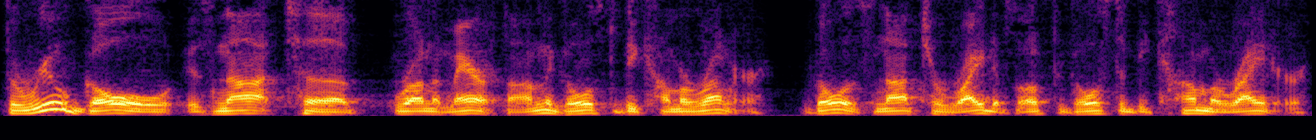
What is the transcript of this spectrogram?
The real goal is not to run a marathon. The goal is to become a runner. The goal is not to write a book. The goal is to become a writer.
